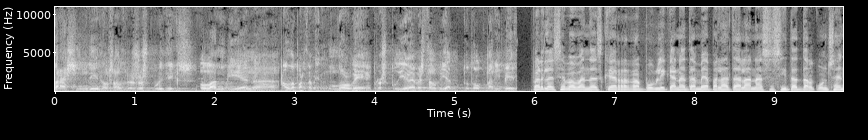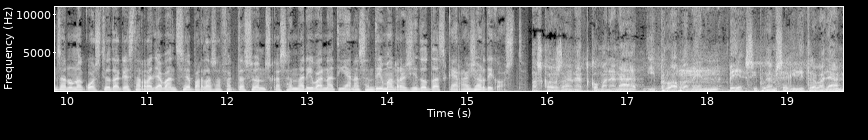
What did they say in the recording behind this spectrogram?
prescindint els altres dos polítics, l'envien al departament. Molt bé, però es podien haver estalviat tot el paripé per la seva banda, Esquerra Republicana també ha apel·lat a la necessitat del consens en una qüestió d'aquesta rellevància per les afectacions que se'n deriven a Tiana. Sentim el regidor d'Esquerra, Jordi Cost. Les coses han anat com han anat i probablement, bé, si podem seguir treballant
